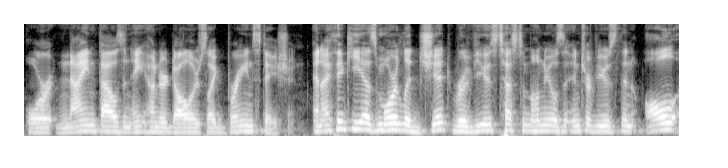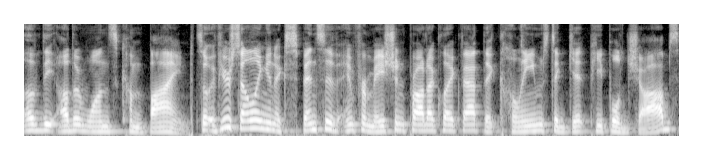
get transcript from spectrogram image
or $9,800 like BrainStation. And I think he has more legit reviews, testimonials, and interviews than all of the other ones combined. So if you're selling an expensive information product like that that claims to get people jobs,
